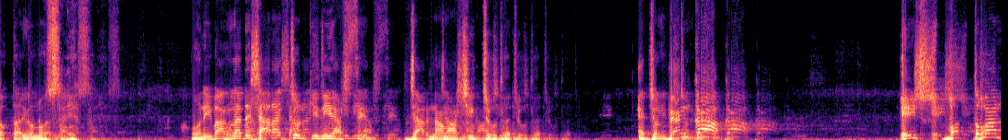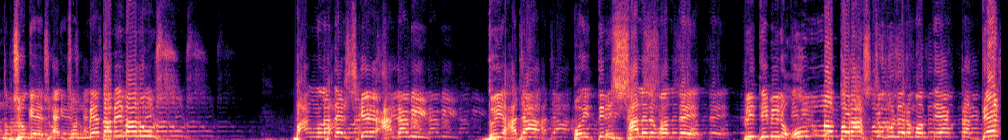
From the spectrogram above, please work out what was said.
ডক্টর ইউনুস সাহেব। উনি বাংলাদেশে আর একজনকে নিয়ে আসছেন, যার নাম আশিক চৌধুরী। একজন ব্যাংকার এই বর্তমান যুগের একজন মেধাবী মানুষ। বাংলাদেশকে আগামী দুই হাজার পঁয়ত্রিশ সালের মধ্যে পৃথিবীর উন্নত রাষ্ট্রগুলোর মধ্যে একটা দেশ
